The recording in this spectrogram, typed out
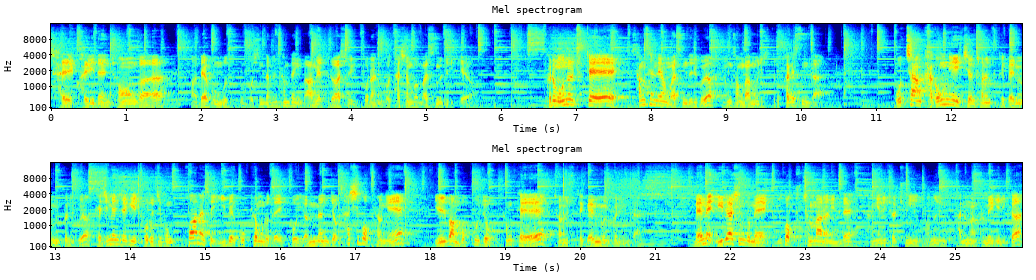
잘 관리된 정원과 어, 내부 모습을 보신다면 상당히 마음에 들어 하실 거라는 거 다시 한번 말씀을 드릴게요. 그럼 오늘 주택 상세 내용 말씀드리고요. 영상 마무리 짓도록 하겠습니다. 오창 가곡리에 위치한 전원주택 매매 물건이고요. 대지 면적이 도로 지붕 포함해서 205평으로 되어 있고 연면적 45평의 일반 목구조 형태의 전원주택 매매 물건입니다. 매매 1위 하신 금액 6억 9천만 원인데 당연히 절충이 어느 정도 가능한 금액이니까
